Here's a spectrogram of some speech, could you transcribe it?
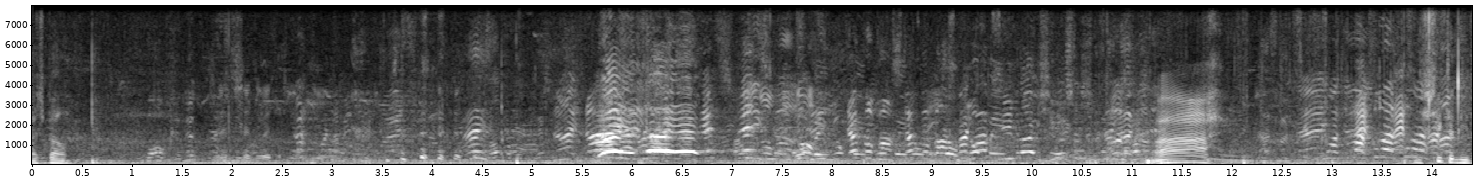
Ja, dat is bij het spel. Draaien, draaien. Ah. Je ziet het niet.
